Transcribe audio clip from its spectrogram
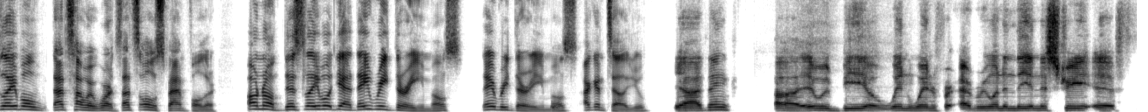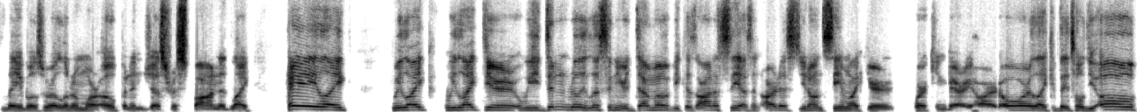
label that's how it works. That's all spam folder. Oh no, this label, yeah, they read their emails. They read their emails. I can tell you. Yeah, I think uh, it would be a win-win for everyone in the industry if labels were a little more open and just responded like, "Hey, like we like we liked your we didn't really listen to your demo because honestly, as an artist, you don't seem like you're working very hard." Or like if they told you, "Oh,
